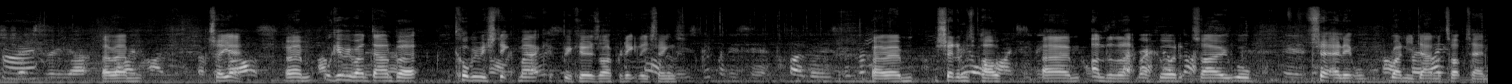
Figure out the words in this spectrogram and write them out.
Hi. Um, so yeah, um, we'll give you one down, but call me Mystic Mac because I predict these things. Um, Shedham's pole um, under the lap record, so we'll settle it. We'll run you down the top ten.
